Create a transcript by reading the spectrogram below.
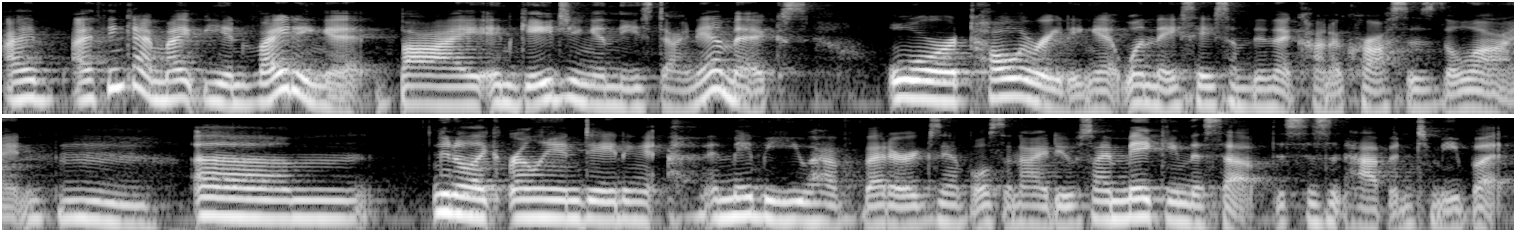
I, I think I might be inviting it by engaging in these dynamics or tolerating it when they say something that kind of crosses the line. Mm. Um, you know, like early in dating, and maybe you have better examples than I do. So I'm making this up. This hasn't happened to me, but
